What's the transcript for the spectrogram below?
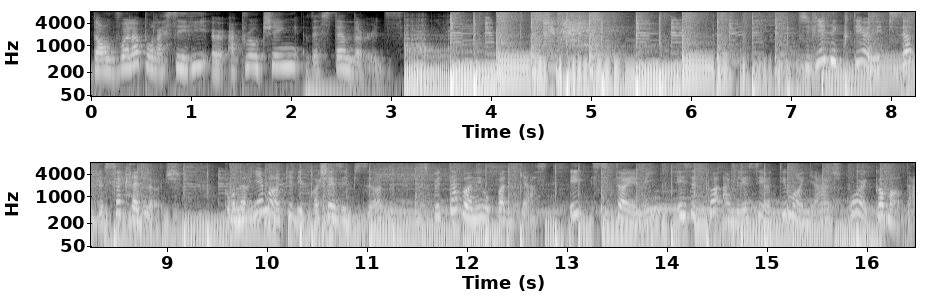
Donc voilà pour la série euh, Approaching the Standards. Tu viens d'écouter un épisode de Secret de Lodge. Pour ne rien manquer des prochains épisodes, tu peux t'abonner au podcast et, si tu as aimé, n'hésite pas à me laisser un témoignage ou un commentaire.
